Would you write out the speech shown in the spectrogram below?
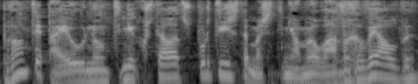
Pronto, epá, eu não tinha costela de esportista, mas tinha o meu lado rebelde.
